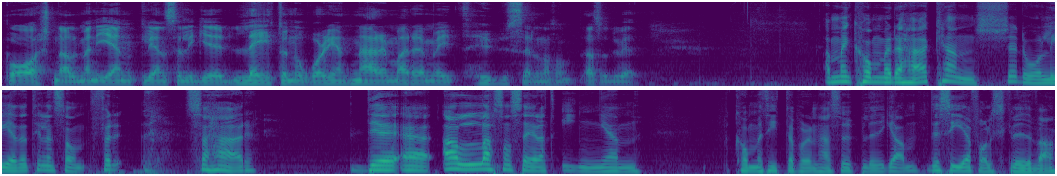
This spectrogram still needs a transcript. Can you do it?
på Arsenal men egentligen så ligger Leighton Orient närmare mitt hus eller något sånt. Alltså du vet. Ja men kommer det här kanske då leda till en sån, för så här det är alla som säger att ingen kommer titta på den här superligan, det ser jag folk skriva,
